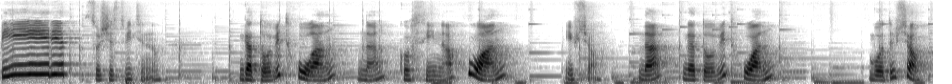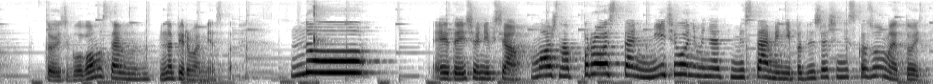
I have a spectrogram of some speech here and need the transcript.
перед существительным. Готовит Хуан, да, косина Хуан, и все, да, готовит Хуан, вот и все. То есть глагол мы ставим на первое место. Но это еще не все. Можно просто ничего не менять местами, не подлежащее, не сказуемое. То есть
